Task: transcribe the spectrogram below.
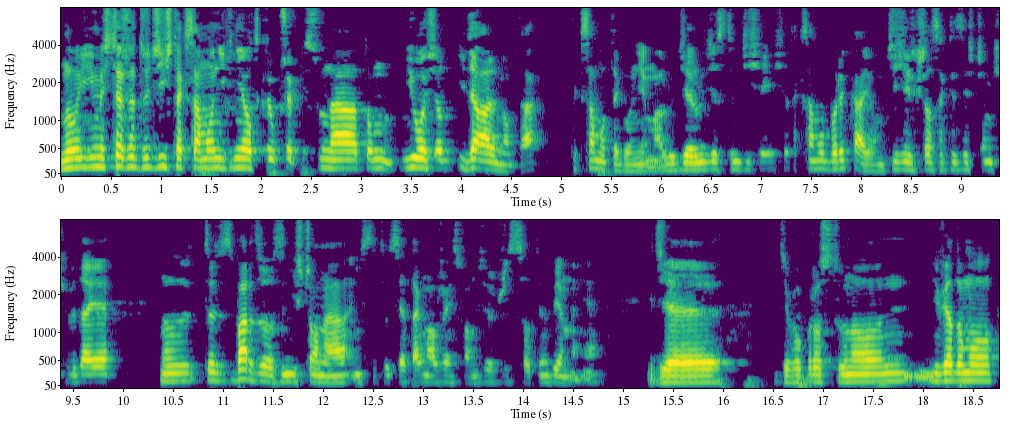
no i myślę, że do dziś tak samo nikt nie odkrył przepisu na tą miłość idealną, tak? Tak samo tego nie ma. Ludzie, ludzie z tym dzisiaj się tak samo borykają. W dzisiejszych czasach jest jeszcze, mi się wydaje, no to jest bardzo zniszczona instytucja, tak, małżeństwa. Myślę, że wszyscy o tym wiemy, nie? Gdzie, gdzie po prostu, no, nie wiadomo,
